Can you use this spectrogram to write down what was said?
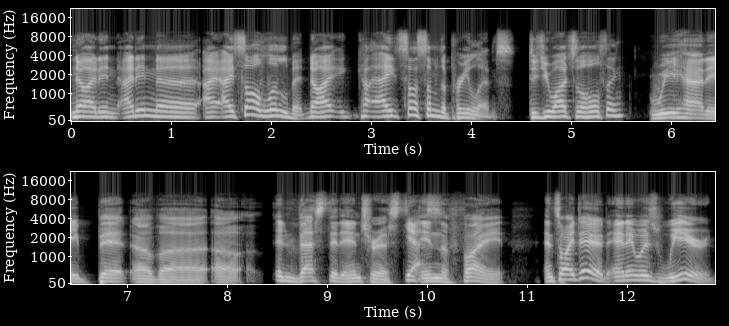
no, I didn't. I didn't. Uh, I I saw a little bit. No, I I saw some of the prelims. Did you watch the whole thing? we had a bit of uh, uh invested interest Yes. in the fight and so i did and it was weird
